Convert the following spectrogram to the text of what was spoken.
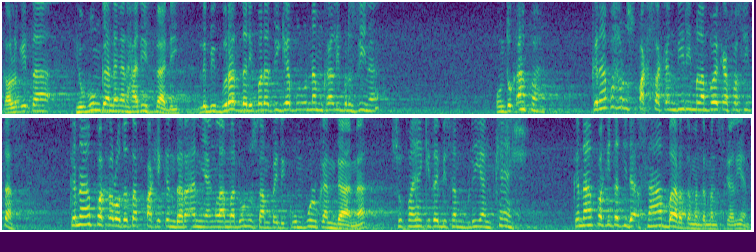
kalau kita hubungkan dengan hadis tadi, lebih berat daripada 36 kali berzina. Untuk apa? Kenapa harus paksakan diri melampaui kapasitas? Kenapa kalau tetap pakai kendaraan yang lama dulu sampai dikumpulkan dana supaya kita bisa membeli yang cash? Kenapa kita tidak sabar teman-teman sekalian?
